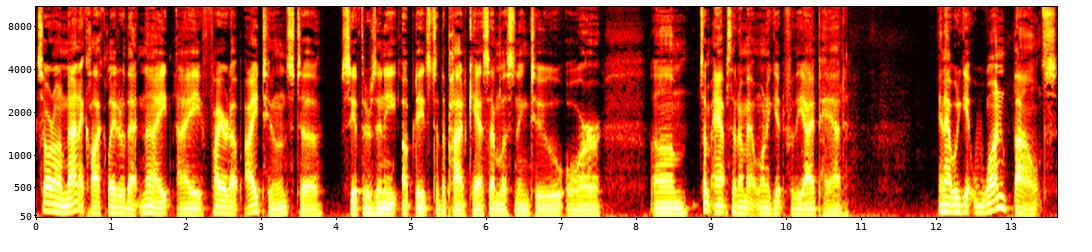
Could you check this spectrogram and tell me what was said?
So around nine o'clock later that night, I fired up iTunes to see if there's any updates to the podcasts I'm listening to or um, some apps that I might want to get for the iPad. And I would get one bounce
